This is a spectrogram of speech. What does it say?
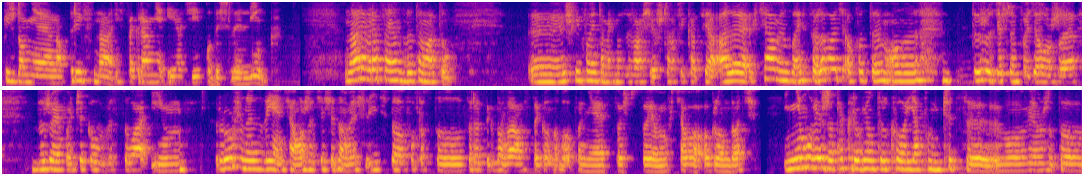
pisz do mnie na priv na Instagramie i ja Ci podeślę link. No ale wracając do tematu. Y, Już nie pamiętam, jak nazywała się ta aplikacja, ale chciałam ją zainstalować, a potem on, dużo dziewczyn powiedziało, że dużo Japończyków wysyła im różne zdjęcia, możecie się domyślić, to po prostu zrezygnowałam z tego, no bo to nie jest coś, co ja bym chciała oglądać. I nie mówię, że tak robią tylko Japończycy, bo wiem, że to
